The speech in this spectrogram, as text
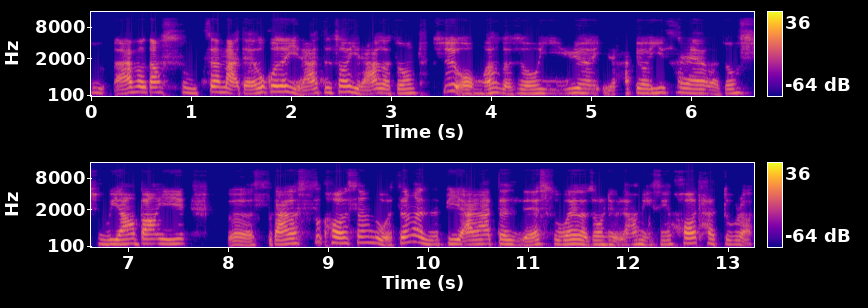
也勿讲素质嘛，但我觉着伊拉至少伊拉搿种最红的搿种演员，伊拉表现出来搿种素养帮伊，呃，自家个思考深度，真的是比阿拉搭现在所谓搿种流量明星好太多了。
